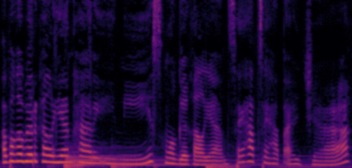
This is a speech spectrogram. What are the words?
Apa kabar kalian hari ini? Semoga kalian sehat-sehat aja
